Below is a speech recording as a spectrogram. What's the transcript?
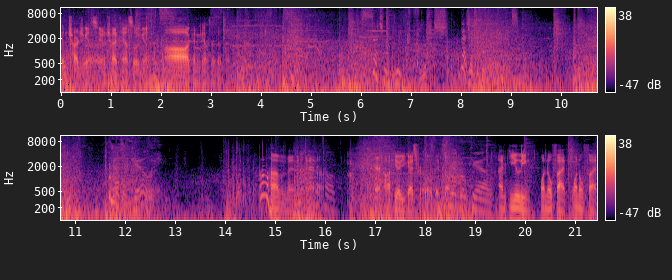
Gonna charge again soon. Try to cancel again. Ah, I couldn't cancel it that time. Such weak flesh. Better to be quiet. Double kill. I don't have many mana. Here, I'll heal you guys for a little bit though. I'm healing. 105, 105,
